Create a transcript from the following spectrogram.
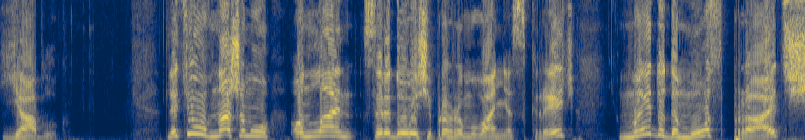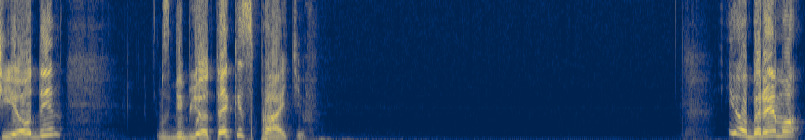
яблук. Для цього в нашому онлайн середовищі програмування Scratch ми додамо спрайт ще один з бібліотеки спрайтів. І оберемо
